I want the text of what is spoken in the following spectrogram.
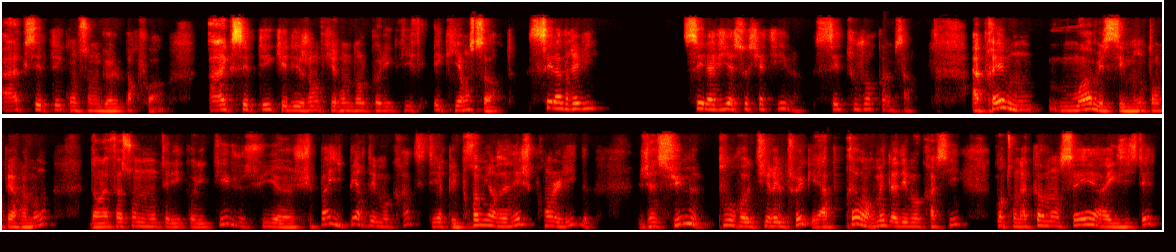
à accepter qu'on s'engueule parfois, à accepter qu'il y ait des gens qui rentrent dans le collectif et qui en sortent. C'est la vraie vie. C'est la vie associative. C'est toujours comme ça. Après, moi, mais c'est mon tempérament, dans la façon de monter les collectifs, je ne suis, euh, suis pas hyper démocrate. C'est-à-dire que les premières années, je prends le lead, j'assume pour euh, tirer le truc et après, on remet de la démocratie quand on a commencé à exister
